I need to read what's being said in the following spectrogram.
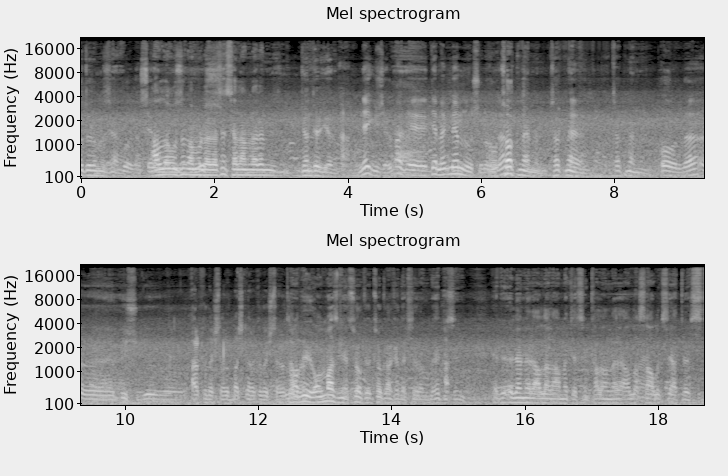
müdürümüz yani. Allah uzun ömürler versin. Selamlarımı gönderiyorum. Ha, ne güzel. Bak e, demek memnunsun ondan. Çok memnun, çok memnun. Evet. Çok memnun. Orada e, bir sürü e, arkadaşlarım, başka arkadaşlarım da var. Tabii olmaz mı? Çok çok arkadaşlarım da hepsinin. Hep ölenlere Allah rahmet etsin. Kalanlara Allah sağlık sıhhat versin.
